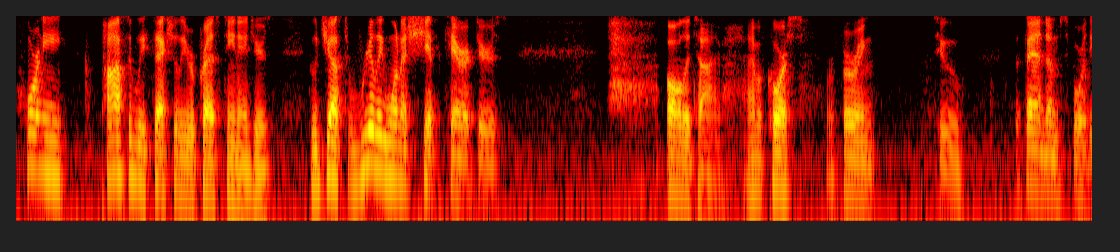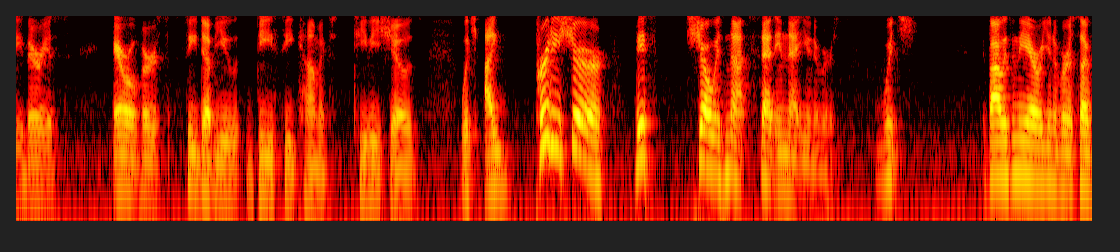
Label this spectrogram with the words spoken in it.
horny, possibly sexually repressed teenagers who just really want to ship characters all the time. I'm, of course, referring to the fandoms for the various Arrowverse, CW, DC Comics TV shows, which I'm pretty sure this show is not set in that universe. Which, if I was in the Arrow universe, I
